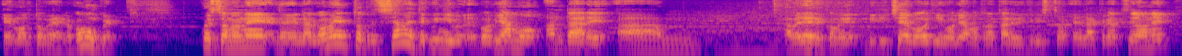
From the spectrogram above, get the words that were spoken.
è molto vero. Comunque, questo non è l'argomento precisamente, quindi vogliamo andare a, a, vedere, come vi dicevo, oggi vogliamo trattare di Cristo e la creazione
